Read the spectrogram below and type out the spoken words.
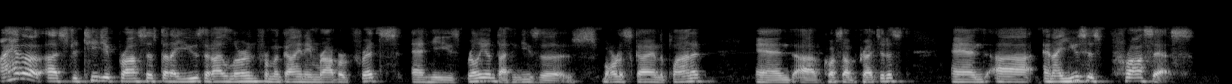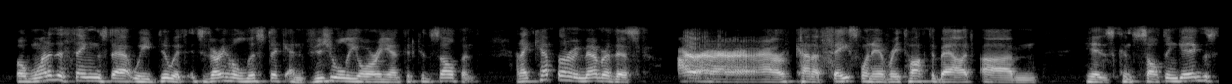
I have a, a, strategic process that I use that I learned from a guy named Robert Fritz, and he's brilliant. I think he's the smartest guy on the planet, and uh, of course I'm prejudiced, and uh, and I use his process. But one of the things that we do is it's a very holistic and visually oriented consultant. And I kept on remember this. kind of face whenever he talked about um, his consulting gigs,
